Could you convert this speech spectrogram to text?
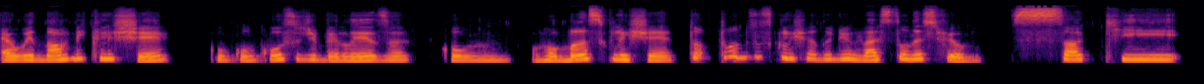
é um enorme clichê, com concurso de beleza, com romance clichê, to todos os clichês do universo estão nesse filme. Só que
